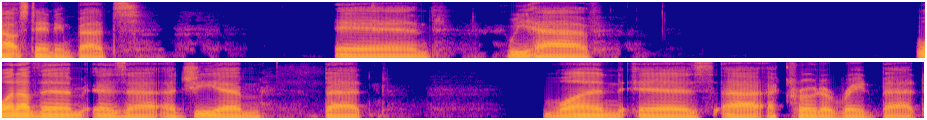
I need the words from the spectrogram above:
outstanding bets, and we have one of them is a, a GM bet. One is uh, a Crota raid bet,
